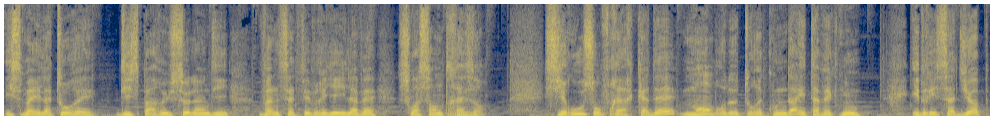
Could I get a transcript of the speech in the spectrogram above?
Ismaïla Touré, disparu ce lundi 27 février, il avait 73 ans. Sirou, son frère cadet, membre de Touré Kunda, est avec nous. Idrissa Diop,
